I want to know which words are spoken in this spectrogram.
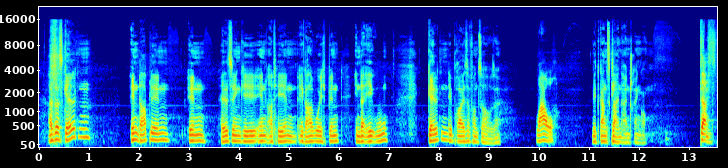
Also es gelten in Dublin, in Helsinki, in Athen, egal wo ich bin, in der EU, gelten die Preise von zu Hause. Wow. Mit ganz kleinen Einschränkungen. Das,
